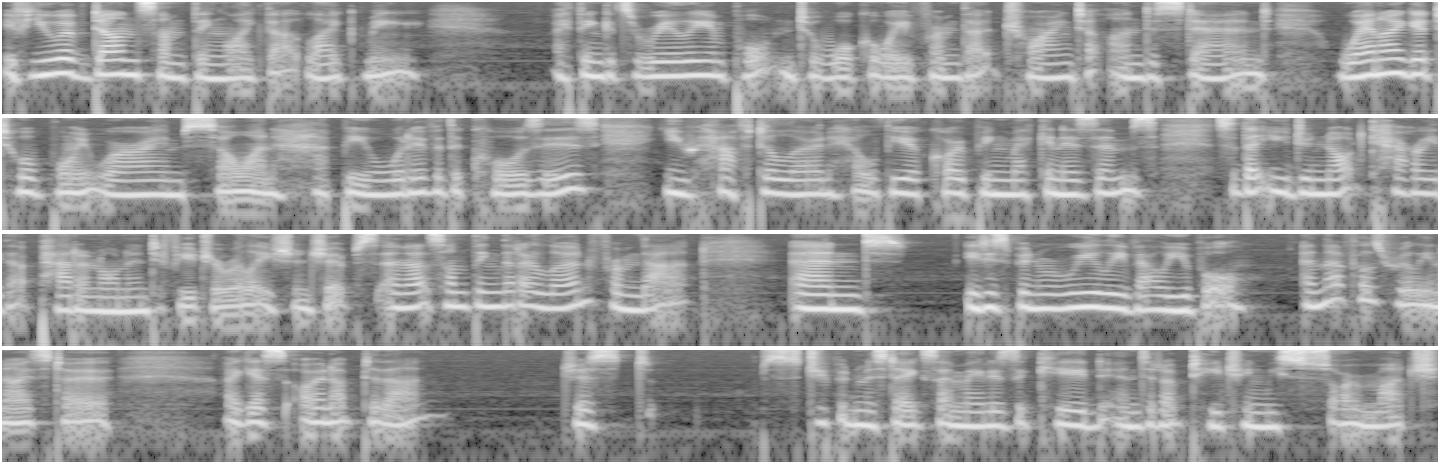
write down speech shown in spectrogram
if you have done something like that, like me, I think it's really important to walk away from that trying to understand when I get to a point where I am so unhappy or whatever the cause is, you have to learn healthier coping mechanisms so that you do not carry that pattern on into future relationships. And that's something that I learned from that. And it has been really valuable. And that feels really nice to, I guess, own up to that. Just stupid mistakes I made as a kid ended up teaching me so much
